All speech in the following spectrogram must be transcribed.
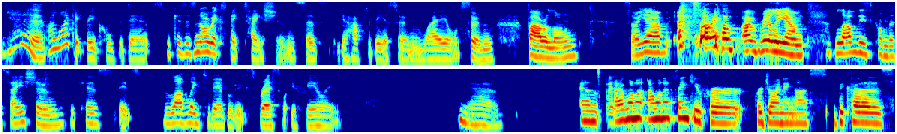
yeah, I like it being called the dance because there's no expectations of you have to be a certain way or certain far along. So yeah, sorry, I've, I've really um love this conversation because it's lovely to be able to express what you're feeling. Yeah. And I want to I want to thank you for for joining us because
